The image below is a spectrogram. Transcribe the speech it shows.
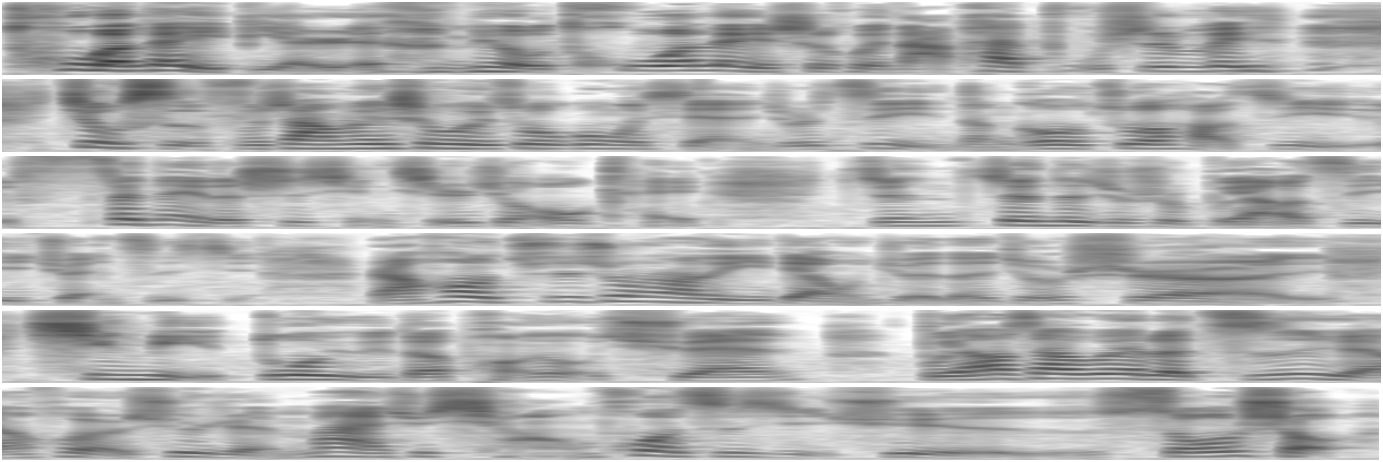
拖累别人，没有拖累社会，哪怕不是为救死扶伤、为社会做贡献，就是自己能够做好自己分内的事情，其实就 OK。真真的就是不要自己卷自己。然后最重要的一点，我觉得就是清理多余的朋友圈，不要再为了资源或者去人脉去强迫自己去 social。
